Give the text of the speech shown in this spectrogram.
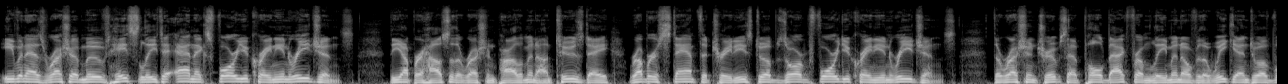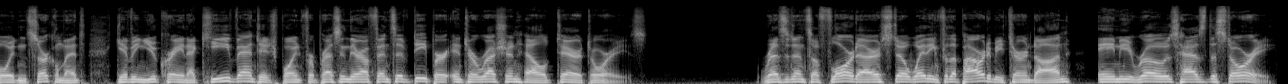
even as Russia moved hastily to annex four Ukrainian regions. The upper house of the Russian parliament on Tuesday rubber stamped the treaties to absorb four Ukrainian regions. The Russian troops have pulled back from Lyman over the weekend to avoid encirclement, giving Ukraine a key vantage point for pressing their offensive deeper into Russia Russian held territories. Residents of Florida are still waiting for the power to be turned on. Amy Rose has the story.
